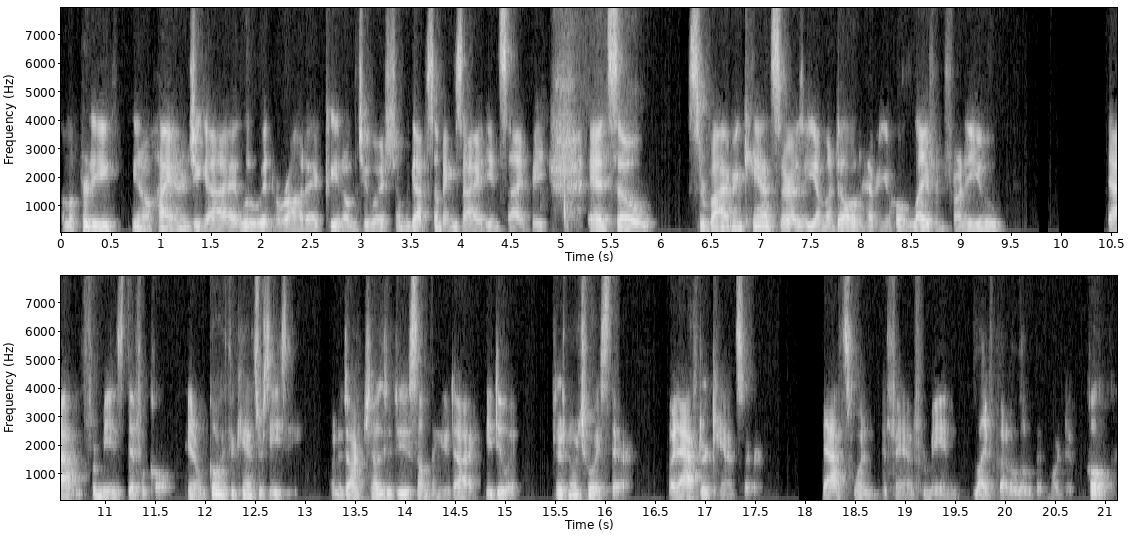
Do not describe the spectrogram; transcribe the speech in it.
I'm a pretty, you know, high energy guy, a little bit neurotic. You know, I'm Jewish. I've got some anxiety inside me, and so surviving cancer as a young adult and having your whole life in front of you, that for me is difficult. You know, going through cancer is easy. When a doctor tells you to do something, you die. You do it. There's no choice there. But after cancer, that's when the fan for me and life got a little bit more difficult.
